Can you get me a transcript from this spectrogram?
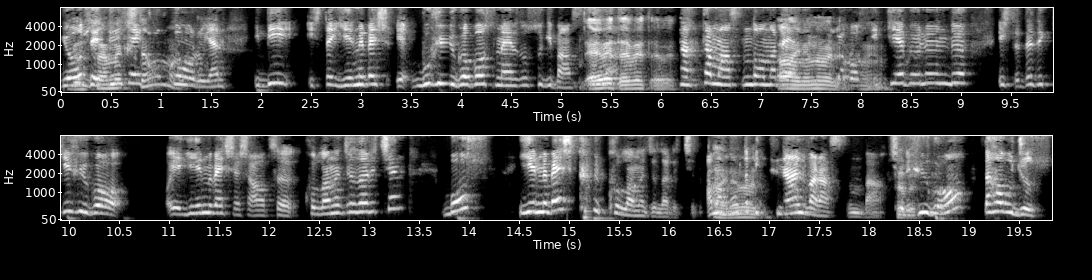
Yo dediğin şey çok ama. doğru. Yani bir işte 25 e, bu Hugo Boss mevzusu gibi aslında. Evet evet evet. Heh, tam aslında ona benziyor. Aynen öyle. Hugo Boss aynen. ikiye bölündü. İşte dedik ki Hugo 25 e, yaş altı kullanıcılar için, Boss 25-40 kullanıcılar için. Ama Aynen burada öyle. bir tünel var aslında. Şimdi Tabii. Hugo daha ucuz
